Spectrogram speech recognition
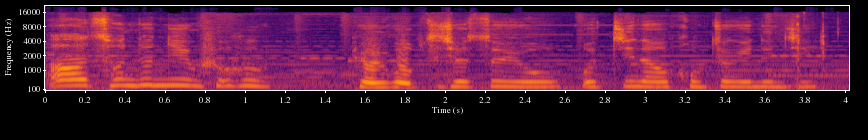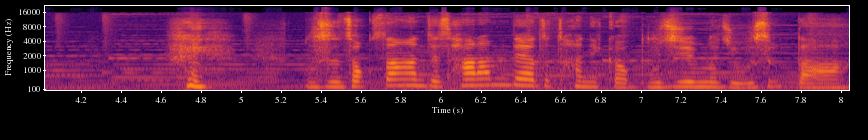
아 선조님 별거 없으셨어요. 어찌나 걱정했는지. 무슨 석상한테 사람 대하듯 하니까 무지무지 우습다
